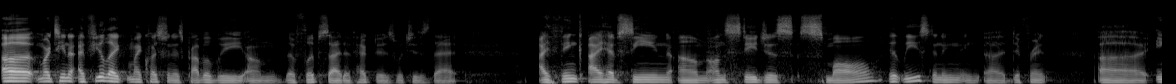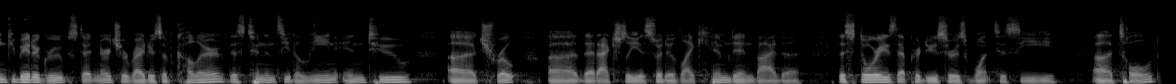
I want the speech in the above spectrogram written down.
uh, Martyna, I feel like my question is probably um, the flip side of Hector's, which is that I think I have seen um, on stages small, at least, and in, in uh, different uh, incubator groups that nurture writers of color, this tendency to lean into a trope uh, that actually is sort of like hemmed in by the, the stories that producers want to see uh, told.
